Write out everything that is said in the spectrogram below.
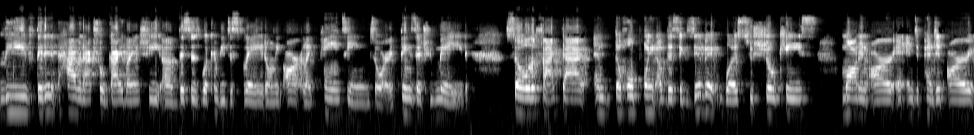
leave they didn't have an actual guideline sheet of this is what can be displayed only art like paintings or things that you made so the fact that and the whole point of this exhibit was to showcase modern art and independent art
